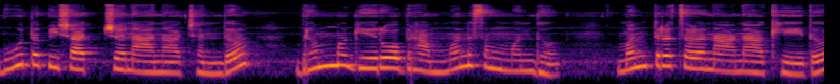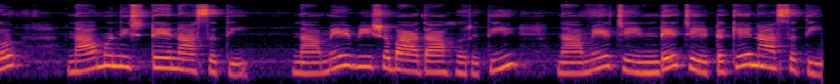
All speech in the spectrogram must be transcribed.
भूतपिशाच नाना छंद ब्रह्मगिरो ब्राह्मण संबंध मंत्रचळ नाना खेद नामनिष्ठे नासती नामे विषबाधा हरती नामे चेंडे चेटके नासती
